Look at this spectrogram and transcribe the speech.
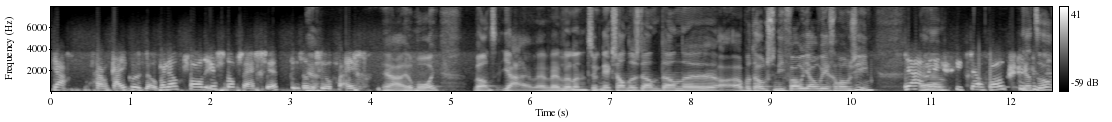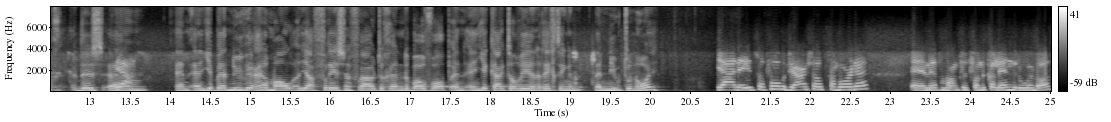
ja, gaan we kijken hoe het loopt. Maar in elk geval, de eerste stappen zijn gezet. Dus dat ja. is heel fijn. Ja, heel mooi. Want ja, we, we willen natuurlijk niks anders dan, dan uh, op het hoogste niveau jou weer gewoon zien. Ja, nee, uh, ik zelf ook. Ja, toch? Dus... ja. En, en je bent nu weer helemaal ja, fris en fruitig en erbovenop. En, en je kijkt alweer richting een, een nieuw toernooi? Ja, nee, het zal volgend jaar het gaan worden. En afhankelijk van de kalender hoe en wat.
